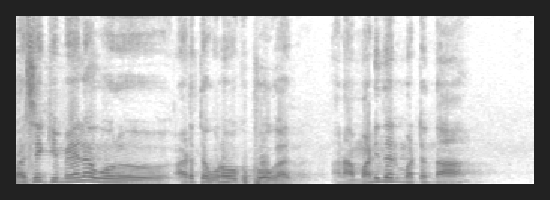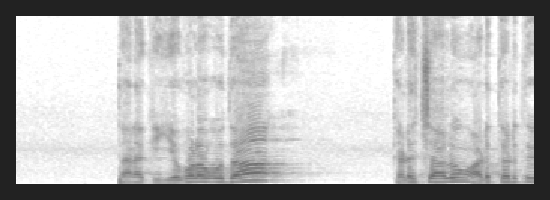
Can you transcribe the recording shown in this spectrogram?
பசிக்கு மேலே ஒரு அடுத்த உணவுக்கு போகாது. ஆனால் மனிதன் மட்டும்தான் தனக்கு எவ்வளவுதான் கிடைச்சாலும் அடுத்தடுத்து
